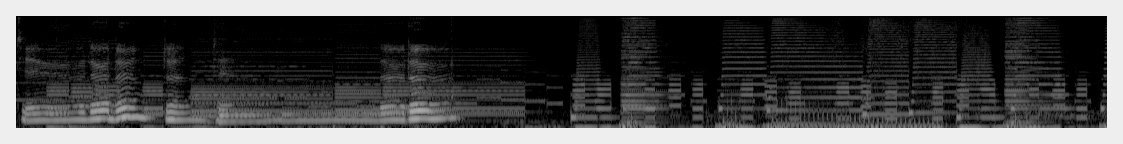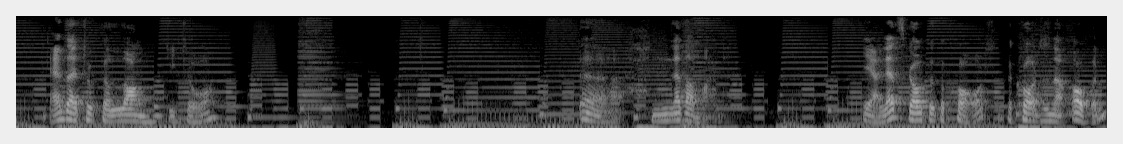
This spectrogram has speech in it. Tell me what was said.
And I took the long detour. Uh, never mind. Yeah, let's go to the court. The court is now open.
